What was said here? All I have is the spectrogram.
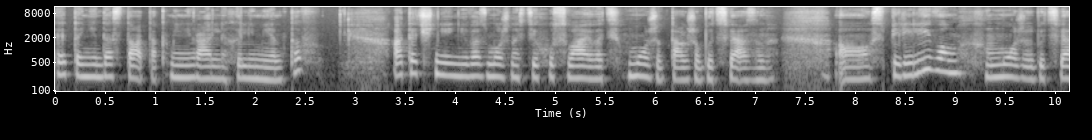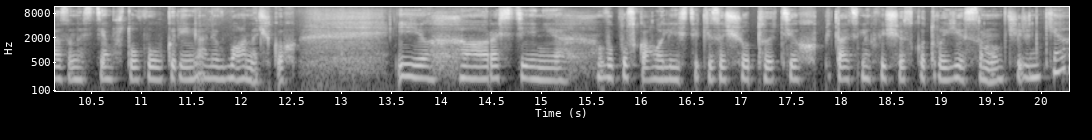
это недостаток минеральных элементов, а точнее невозможность их усваивать может также быть связано а, с переливом, может быть связано с тем, что вы укореняли в баночках и а, растение выпускало листики за счет тех питательных веществ, которые есть в самом черенке.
